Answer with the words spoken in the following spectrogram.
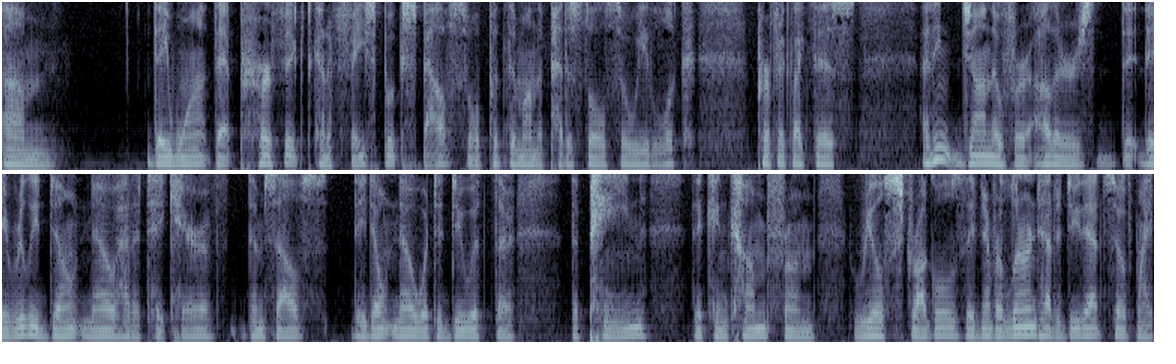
um, they want that perfect kind of Facebook spouse. We'll put them on the pedestal so we look perfect like this. I think, John, though, for others, they, they really don't know how to take care of themselves. They don't know what to do with the the pain that can come from real struggles. They've never learned how to do that. So if my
